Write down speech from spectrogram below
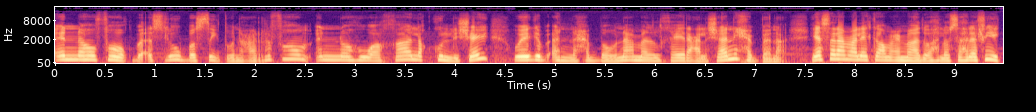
إنه فوق بأسلوب بسيط ونعرفهم إنه هو خالق كل شيء ويجب أن نحبه ونعمل الخير علشان يحبنا. يا سلام عليك أم عماد وأهلا وسهلا فيك.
